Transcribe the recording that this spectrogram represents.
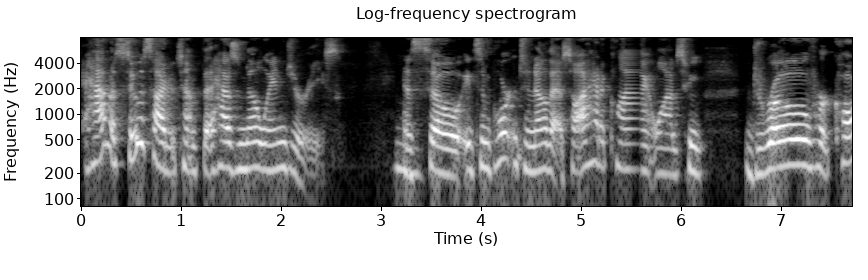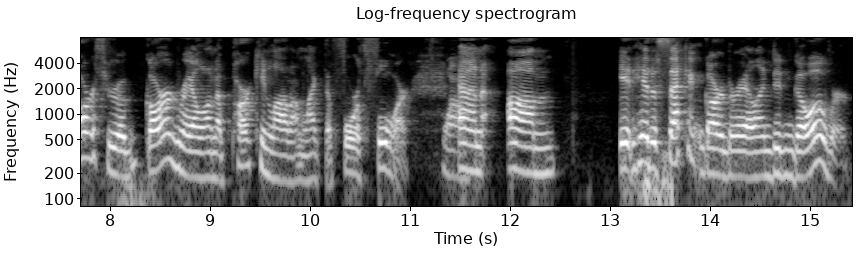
have a suicide attempt that has no injuries. Mm-hmm. And so it's important to know that. So I had a client once who drove her car through a guardrail on a parking lot on like the fourth floor. Wow. And um, it hit a second guardrail and didn't go over.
